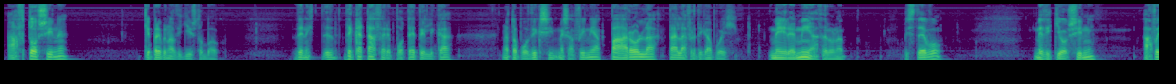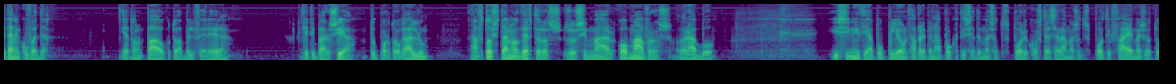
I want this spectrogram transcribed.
αυτός είναι και πρέπει να οδηγήσει τον Πάουκ. Δεν, δεν κατάφερε ποτέ τελικά να το αποδείξει με σαφήνεια παρόλα τα ελαφρυντικά που έχει. Με ηρεμία θέλω να πιστεύω με δικαιοσύνη. Αυτή ήταν η κουβέντα για τον Πάουκ του Αμπελ Φερέρα και την παρουσία του Πορτογάλου. Αυτός ήταν ο δεύτερος Ζωσιμάρ, ο μαύρος Ράμπο. Η συνήθεια που πλέον θα πρέπει να αποκτήσετε μέσω του Sport 24, μέσω του Spotify, μέσω του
